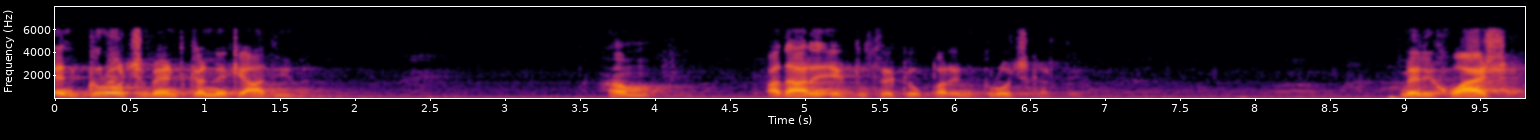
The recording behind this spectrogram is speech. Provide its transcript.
इंक्रोचमेंट करने के आदि हैं। हम अदारे एक दूसरे के ऊपर इंक्रोच करते हैं। मेरी ख्वाहिश है,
